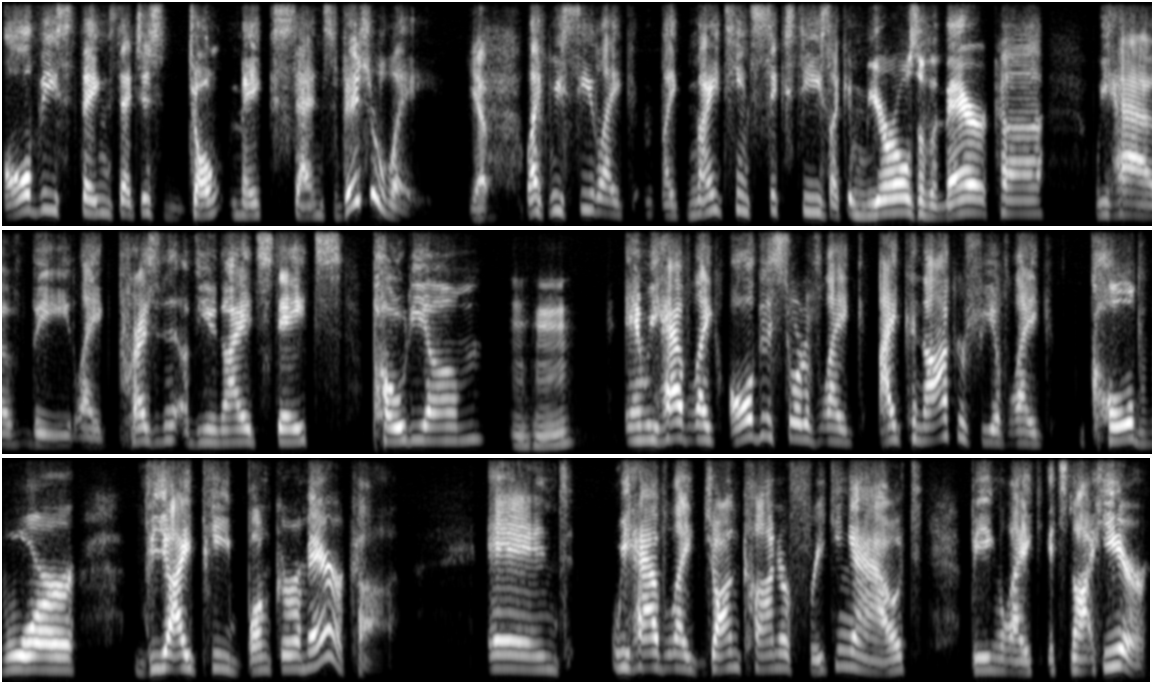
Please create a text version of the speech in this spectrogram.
all these things that just don't make sense visually. Yep. Like we see like like 1960s like murals of America. We have the like president of the United States podium hmm and we have like all this sort of like iconography of like Cold War VIP bunker America. And we have like John Connor freaking out, being like, it's not here.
